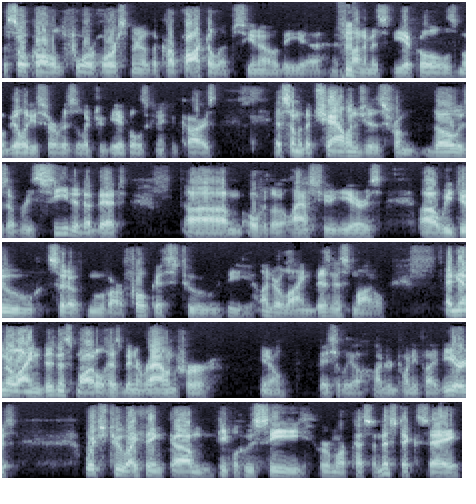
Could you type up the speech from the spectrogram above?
the so-called four horsemen of the carpocalypse, you know, the uh, hmm. autonomous vehicles, mobility services, electric vehicles, connected cars, as some of the challenges from those have receded a bit um, over the last few years, uh, we do sort of move our focus to the underlying business model. And the underlying business model has been around for, you know, basically 125 years, which too, I think um, people who see, who are more pessimistic say,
